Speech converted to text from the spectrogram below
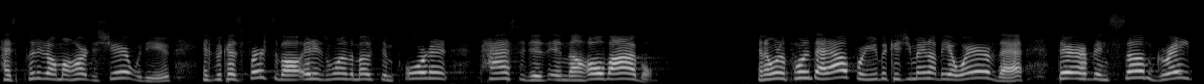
has put it on my heart to share it with you, is because, first of all, it is one of the most important passages in the whole Bible. And I want to point that out for you because you may not be aware of that. There have been some great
